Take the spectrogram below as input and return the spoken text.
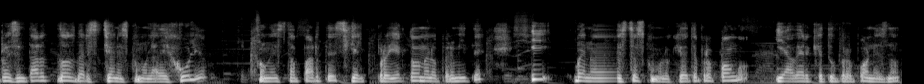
presentar dos versiones, como la de Julio, con esta parte, si el proyecto me lo permite, y bueno, esto es como lo que yo te propongo y a ver qué tú propones, ¿no?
